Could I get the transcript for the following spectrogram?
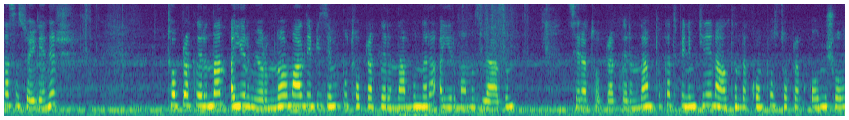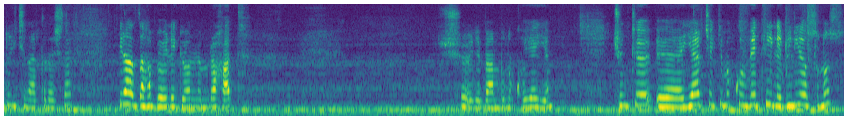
nasıl söylenir? Topraklarından ayırmıyorum. Normalde bizim bu topraklarından bunları ayırmamız lazım. Sera topraklarından. Fakat benimkinin altında kompost toprak olmuş olduğu için arkadaşlar biraz daha böyle gönlüm rahat. Şöyle ben bunu koyayım. Çünkü e, yer çekimi kuvvetiyle biliyorsunuz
